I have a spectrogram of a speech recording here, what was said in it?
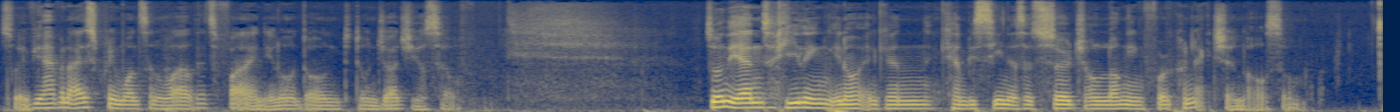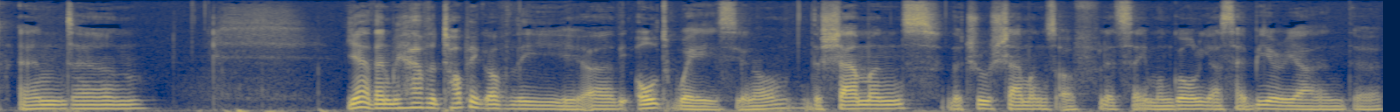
So if you have an ice cream once in a while that's fine. You know don't don't judge yourself. So in the end healing you know can can be seen as a search or longing for connection also. And um, yeah, then we have the topic of the uh, the old ways, you know, the shamans, the true shamans of let's say Mongolia, Siberia, and the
